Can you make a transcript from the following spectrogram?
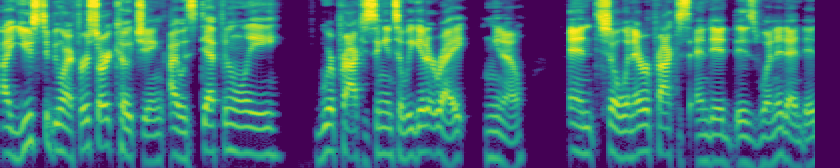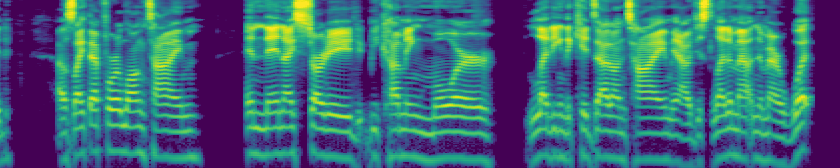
I used to be when I first started coaching. I was definitely we're practicing until we get it right. You know, and so whenever practice ended is when it ended. I was like that for a long time. And then I started becoming more letting the kids out on time. And I would just let them out no matter what,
